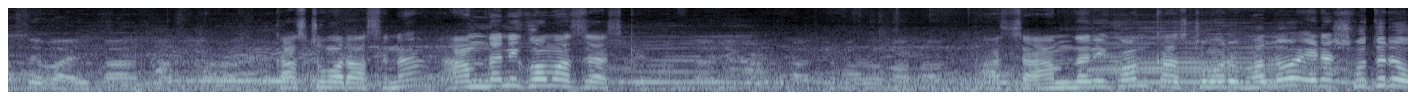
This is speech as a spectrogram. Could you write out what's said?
আছে ভাই কাস্টমার আছে। না? আমদানি কম আছে আজকে? আচ্ছা আমদানি কম কাস্টমারও ভালো। এটা সতেরো?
